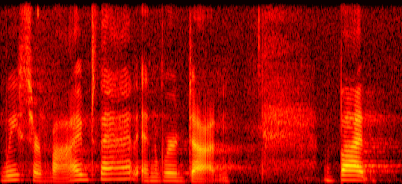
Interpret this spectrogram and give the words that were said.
we survived that and we're done. But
